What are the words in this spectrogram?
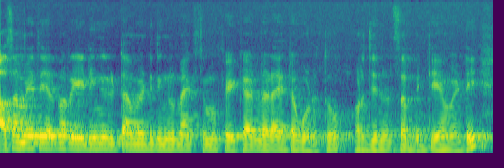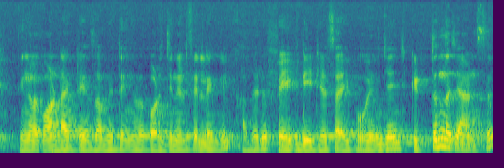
ആ സമയത്ത് ചിലപ്പോൾ റീഡിങ് കിട്ടാൻ വേണ്ടി നിങ്ങൾ മാക്സിമം ഫേക്ക് ആയിട്ടുള്ള ഡാറ്റ കൊടുത്തു ഒറിജിനൽ സബ്മിറ്റ് ചെയ്യാൻ വേണ്ടി നിങ്ങളെ കോൺടാക്ട് ചെയ്യുന്ന സമയത്ത് നിങ്ങൾക്ക് ഒറിജിനൽസ് ഇല്ലെങ്കിൽ അതൊരു ഫേക്ക് ഡീറ്റെയിൽസ് ആയി പോവുകയും ചെയ്യും. കിട്ടുന്ന ചാൻസ്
